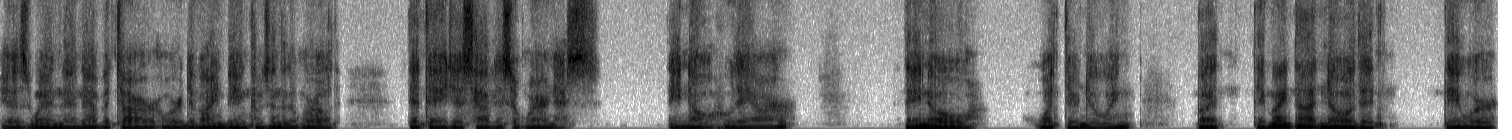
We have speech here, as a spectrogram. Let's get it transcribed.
is when an avatar or a divine being comes into the world, that they just have this awareness. They know who they are they know what they're doing, but they might not know that they were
